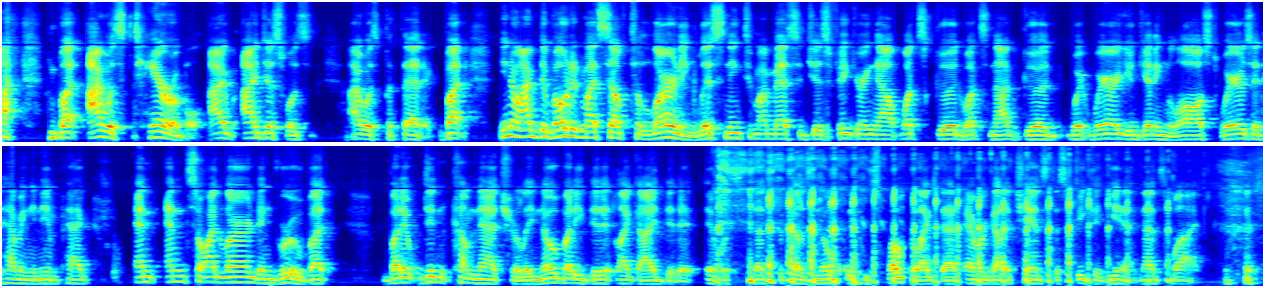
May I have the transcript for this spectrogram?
but I was terrible. I I just was I was pathetic. But you know, I've devoted myself to learning, listening to my messages, figuring out what's good, what's not good, where, where are you getting lost, where is it having an impact, and and so I learned and grew. But but it didn't come naturally. Nobody did it like I did it. It was that's because nobody who spoke like that ever got a chance to speak again. That's why.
